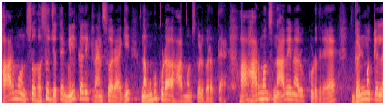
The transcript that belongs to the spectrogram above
ಹಾರ್ಮೋನ್ಸು ಹಸು ಜೊತೆ ಮಿಲ್ಕಲ್ಲಿ ಟ್ರಾನ್ಸ್ಫರ್ ಆಗಿ ನಮಗೂ ಕೂಡ ಆ ಹಾರ್ಮೋನ್ಸ್ಗಳು ಬರುತ್ತೆ. ಆ ಹಾರ್ಮೋನ್ಸ್ ನಾವೇನಾದ್ರು ಕುಡಿದ್ರೆ ಗಂಡು ಮಕ್ಕಳೆಲ್ಲ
